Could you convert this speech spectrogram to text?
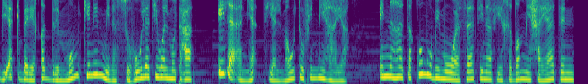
بأكبر قدر ممكن من السهولة والمتعة إلى أن يأتي الموت في النهاية. إنها تقوم بمواساتنا في خضم حياة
